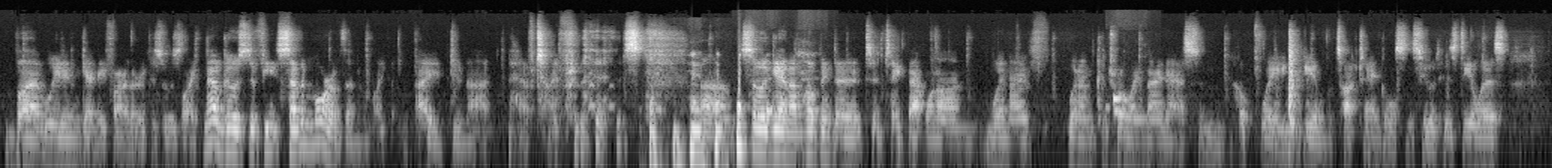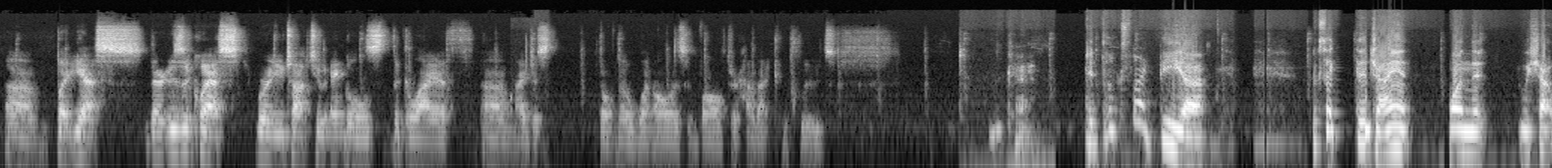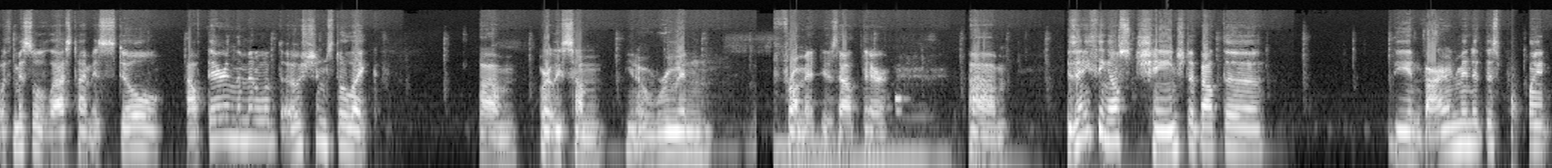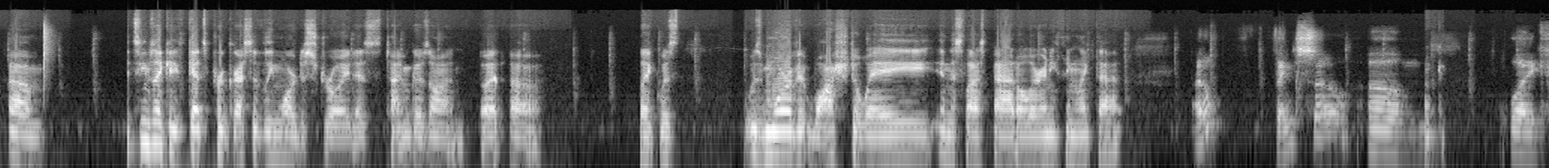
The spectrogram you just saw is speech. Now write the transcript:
but we didn't get any farther because it was like, now goes defeat seven more of them. I'm like, I do not have time for this. um, so again, I'm hoping to, to take that one on when I've when I'm controlling 9S and hopefully be able to talk to Engels and see what his deal is. Um, but yes, there is a quest where you talk to Engels the Goliath. Um, I just don't know what all is involved or how that concludes. Okay. It looks like the uh, looks like the giant one that we shot with missiles last time is still out there in the middle of the ocean, still like, um, or at least some you know ruin from it is out there. Um, is anything else changed about the the environment at this point? Um, it seems like it gets progressively more destroyed as time goes on, but uh, like was was more of it washed away in this last battle or anything like that? I don't think so. Um, Okay. Like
